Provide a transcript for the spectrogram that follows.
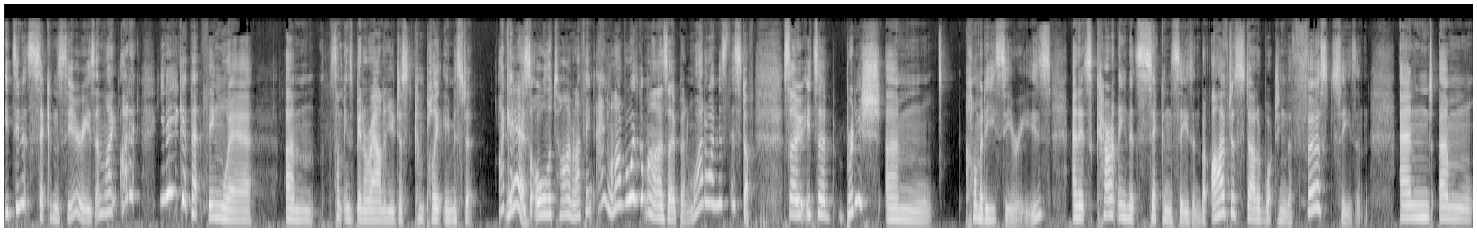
it's in its second series, and like I don't, you know, you get that thing where um, something's been around and you just completely missed it. I get Yeah. this all the time, and I think, hang on, I've always got my eyes open. Why do I miss this stuff? So it's a British um, comedy series, and it's currently in its second season. But I've just started watching the first season, and um,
